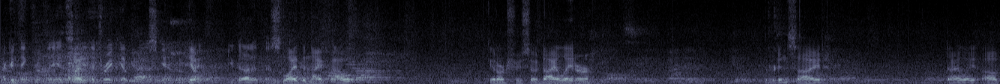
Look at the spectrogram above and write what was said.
I can think from the inside of the trachea up to the skin. Okay. Yep. You got it then. slide the knife out, get our trousseau dilator, put it inside, dilate up,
